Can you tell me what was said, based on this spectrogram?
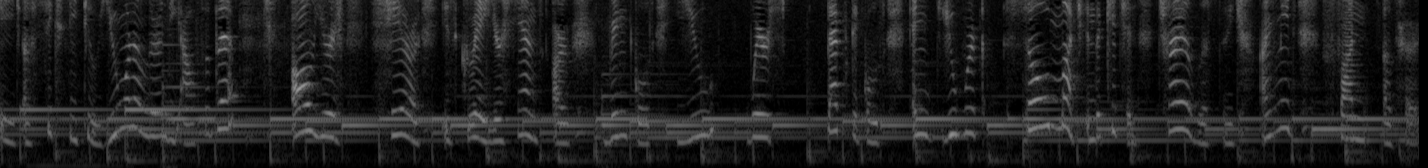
age of 62. You want to learn the alphabet? All your hair is gray, your hands are wrinkled, you wear spectacles, and you work so much in the kitchen. Childlessly, I made fun of her,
